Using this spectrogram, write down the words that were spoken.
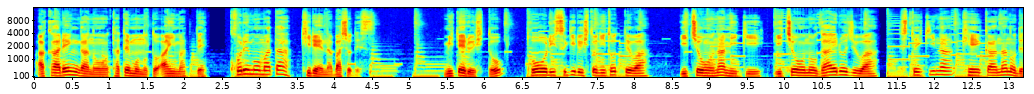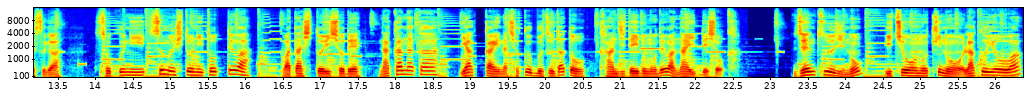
赤レンガの建物と相まってこれもまた綺麗な場所です。見てる人通り過ぎる人にとってはイチョウ並木イチョウの街路樹は素敵な景観なのですがそこに住む人にとっては私と一緒でなかなか厄介な植物だと感じているのではないでしょうか。善通寺のイチョウの木の落葉は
